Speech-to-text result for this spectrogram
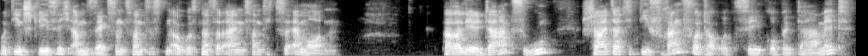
und ihn schließlich am 26. August 1921 zu ermorden. Parallel dazu scheiterte die Frankfurter OC-Gruppe damit,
